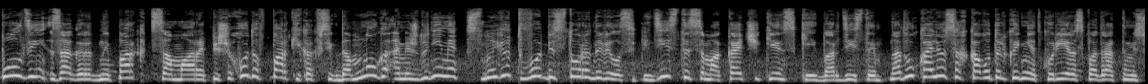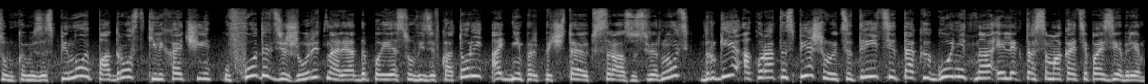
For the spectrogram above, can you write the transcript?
Полдень, загородный парк Самара. Пешеходов в парке, как всегда, много, а между ними снуют в обе стороны велосипедисты, самокатчики, скейтбордисты. На двух колесах кого только нет. Курьеры с квадратными сумками за спиной, подростки, лихачи. У входа дежурит наряд ДПС, увидев который, одни предпочитают сразу свернуть, другие аккуратно спешиваются, третьи так и гонит на электросамокате по зебре.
